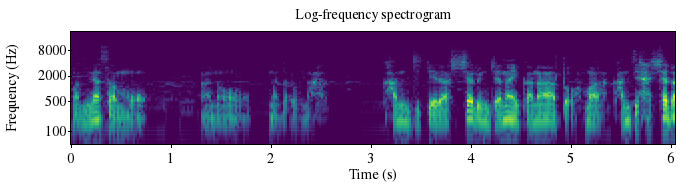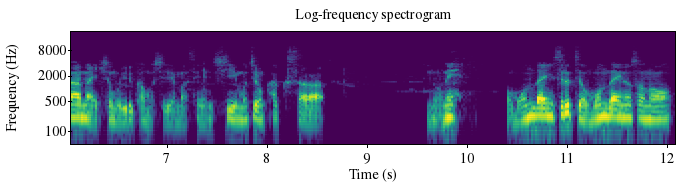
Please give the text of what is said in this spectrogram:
まあ、皆さんも、あの、なんだろうな、感じてらっしゃるんじゃないかなと。まあ、感じらっしゃらない人もいるかもしれませんし、もちろん格差のね、問題にするっていうのは問題のその、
